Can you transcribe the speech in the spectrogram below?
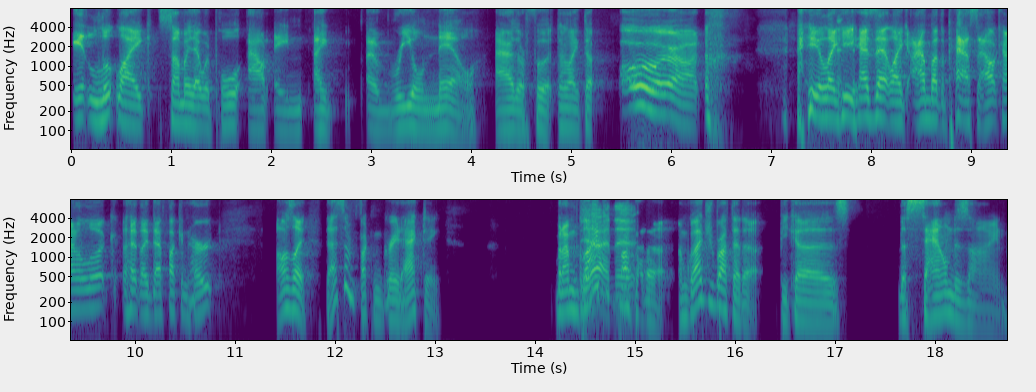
it looked like somebody that would pull out a, a a real nail out of their foot. They're like the oh god, he, like he has that like I'm about to pass out kind of look, like that fucking hurt. I was like, that's some fucking great acting. But I'm glad Yeah, you brought then- that up. I'm glad you brought that up because the sound design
